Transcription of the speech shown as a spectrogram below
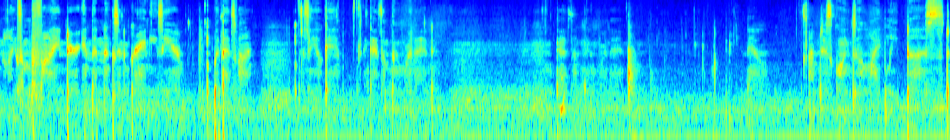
know, like some finder in the nooks and crannies here, but that's fine. See, okay, I got something for that. Got something for that. Now, I'm just going to lightly dust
